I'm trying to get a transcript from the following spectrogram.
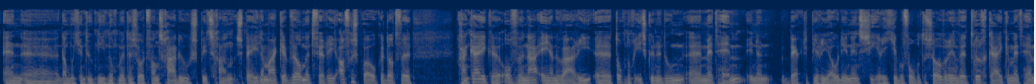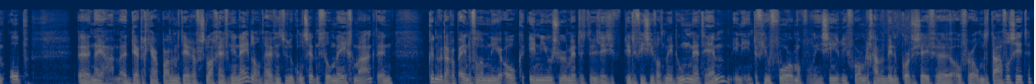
En uh, dan moet je natuurlijk niet nog met een soort van schaduwspits gaan spelen. Maar ik heb wel met Ferry afgesproken dat we gaan kijken of we na 1 januari uh, toch nog iets kunnen doen uh, met hem... in een beperkte periode, in een serietje bijvoorbeeld of zo... waarin we terugkijken met hem op nou ja, 30 jaar parlementaire verslaggeving in Nederland. Hij heeft natuurlijk ontzettend veel meegemaakt. En kunnen we daar op een of andere manier ook in Nieuwsuur met de televisie wat mee doen? Met hem, in interviewvorm of in serievorm. Daar gaan we binnenkort eens even over om de tafel zitten.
